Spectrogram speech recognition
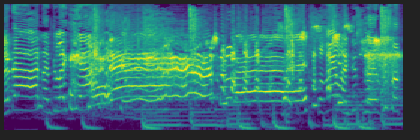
dadah nanti lagi ya. Bye. Pokoknya lanjut dua episode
